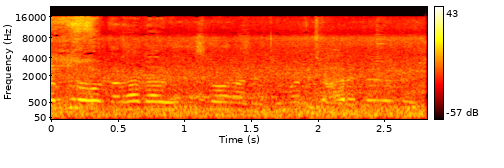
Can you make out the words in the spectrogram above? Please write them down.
అందరూ ఉండడం వాళ్ళే చెప్పారు.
